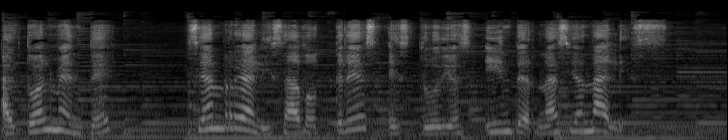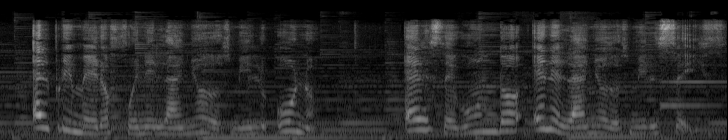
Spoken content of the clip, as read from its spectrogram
Actualmente se han realizado tres estudios internacionales. El primero fue en el año 2001, el segundo en el año 2006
